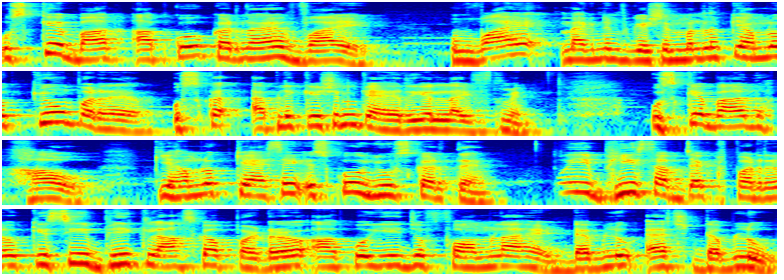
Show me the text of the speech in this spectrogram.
उसके बाद आपको करना है वाई वाई मैग्नीफिकेशन मतलब कि हम लोग क्यों पढ़ रहे हैं? उसका एप्लीकेशन क्या है रियल लाइफ में? उसके बाद हाउ कि हम लोग कैसे इसको यूज़ करते हैं? कोई भी सब्जेक्ट पढ़ रहे हो, किसी भी क्लास का पढ़ रहे हो, आपको ये जो फॉर्मूला है डब्ल्यू एच डब्ल्यू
